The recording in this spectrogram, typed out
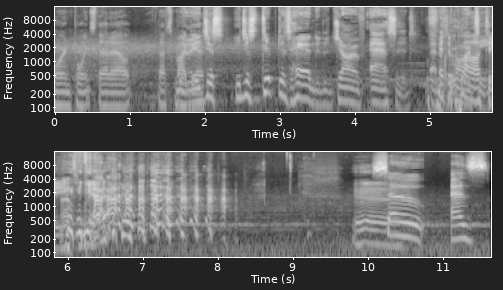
Oren points that out. That's my he guess. just he just dipped his hand in a jar of acid at, At a a party. party. yeah. So as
